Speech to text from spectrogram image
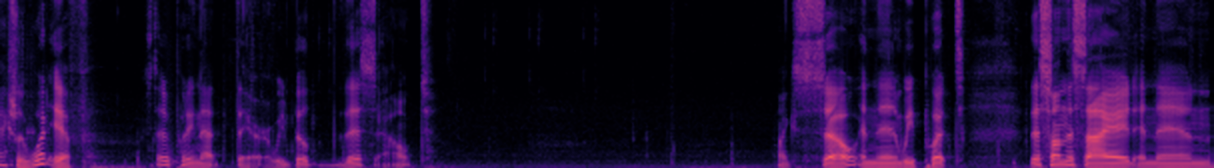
Actually, what if, instead of putting that there, we built this out. Like so. And then we put this on the side and then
